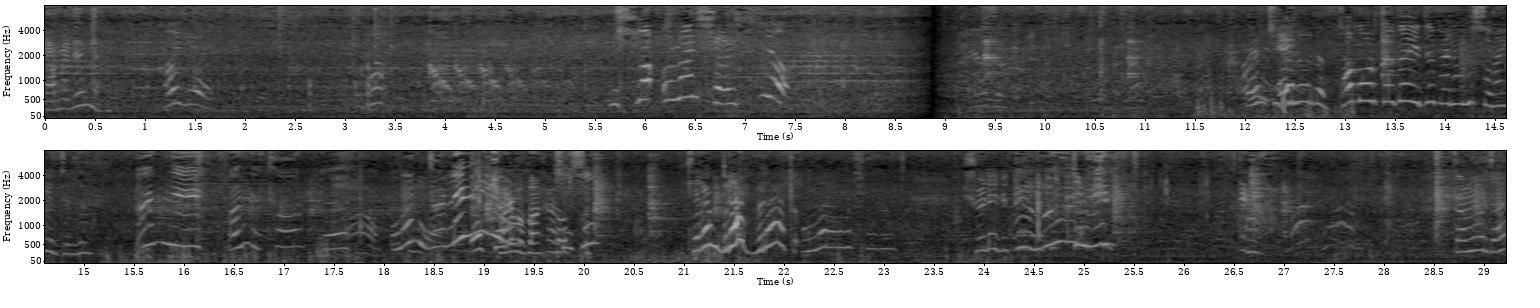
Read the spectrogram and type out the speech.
Yardım edeyim mi? Hayır. Baba. Islak olan şaşıyor. Ben çekin oradan. Tam ortadaydı. Ben onu sana getirdim. Anne. Anne kaldı. Lan böyle Çağır baban kalsın. Kerem bırak bırak. Onlar aynı şey değil. Şöyle götür götür. Ah. Tam orada.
